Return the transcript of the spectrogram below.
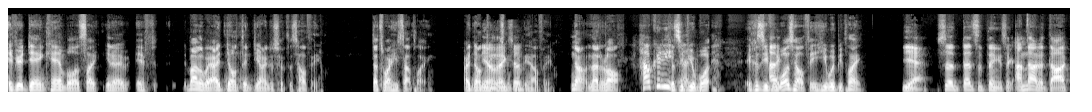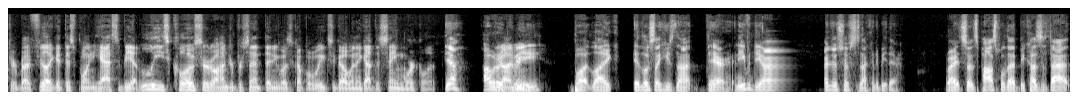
if you're Dan Campbell, it's like, you know, if by the way, I don't think D'Andre Swift is healthy. That's why he's not playing. I don't You think don't he's think so? completely healthy. No, not at all. How could he? Because if uh, you what because if he was healthy, he would be playing. Yeah. So that's the thing. It's like I'm not a doctor, but I feel like at this point he has to be at least closer to 100% than he was a couple of weeks ago when they got the same workload. Yeah, I would You know what I agree. mean? But like, it looks like he's not there, and even D'Andre Swift is not going to be there, right? So it's possible that because of that,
